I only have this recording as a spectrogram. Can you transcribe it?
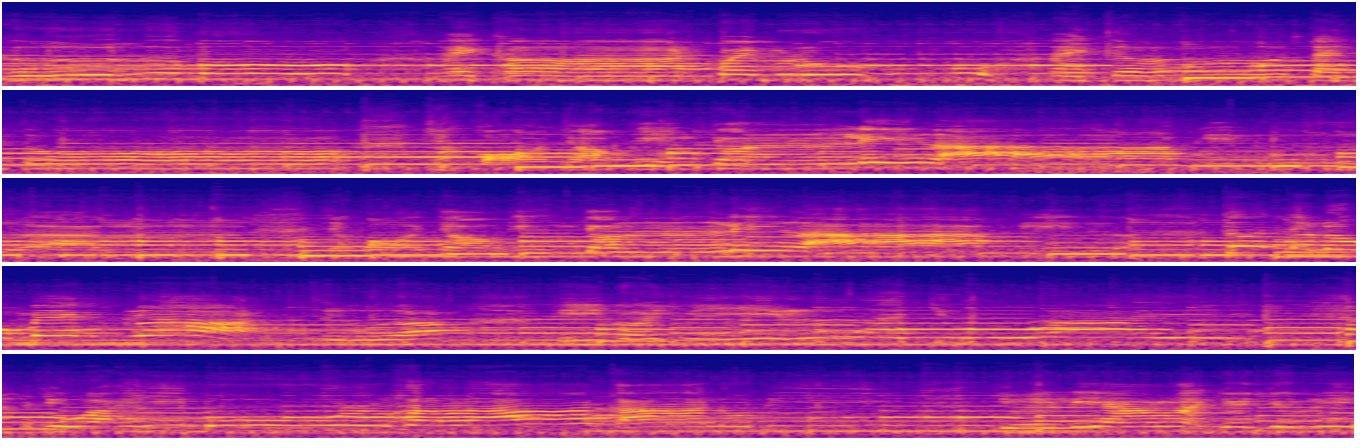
คือโมให้ขาดไว้รู้ให้เธอแต่งตัวจะก่อจอบยิงจนลีลากินเลือมจะก่อจอบยิงจนลีลากินเลือเธอจะลงเมฆลาดเสือที่เอ้ยมีละจวยจุวยบูรคลากานุดีช่วยเลี้ยงช่วยจุรี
